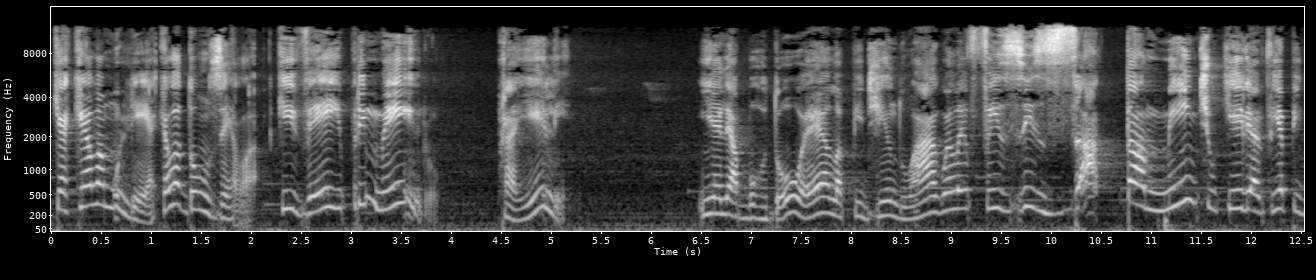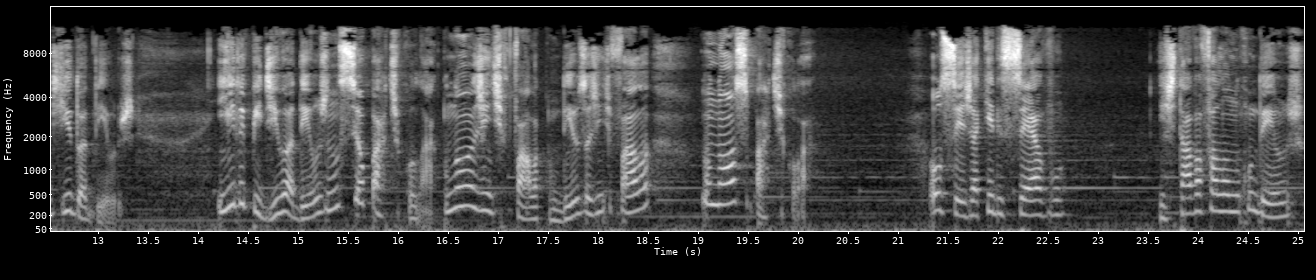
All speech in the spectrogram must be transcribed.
que aquela mulher, aquela donzela que veio primeiro para ele, e ele abordou ela pedindo água, ela fez exatamente o que ele havia pedido a Deus. E ele pediu a Deus no seu particular. Quando a gente fala com Deus, a gente fala no nosso particular. Ou seja, aquele servo estava falando com Deus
